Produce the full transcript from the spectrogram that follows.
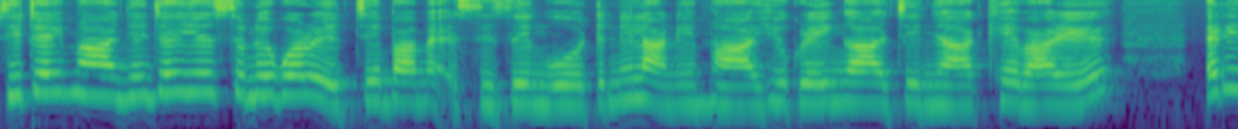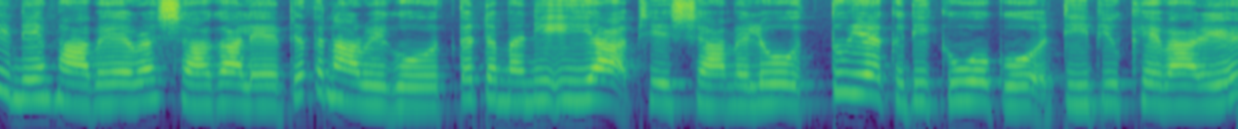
ပြည်တိုင်မှာငြိမ်းချမ်းရေးဆွေးနွေးပွဲတွေကျင်းပမဲ့အစီအစဉ်ကိုတနင်္လာနေ့မှာယူကရိန်းကကြေညာခဲ့ပါတယ်။အဲ့ဒီနေ့မှာပဲရုရှားကလည်းပြဿနာတွေကိုတပ်တမန်နည်းအရအဖြေရှာမယ်လို့သူ့ရဲ့ကတိကဝတ်ကိုအတည်ပြုခဲ့ပါတယ်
